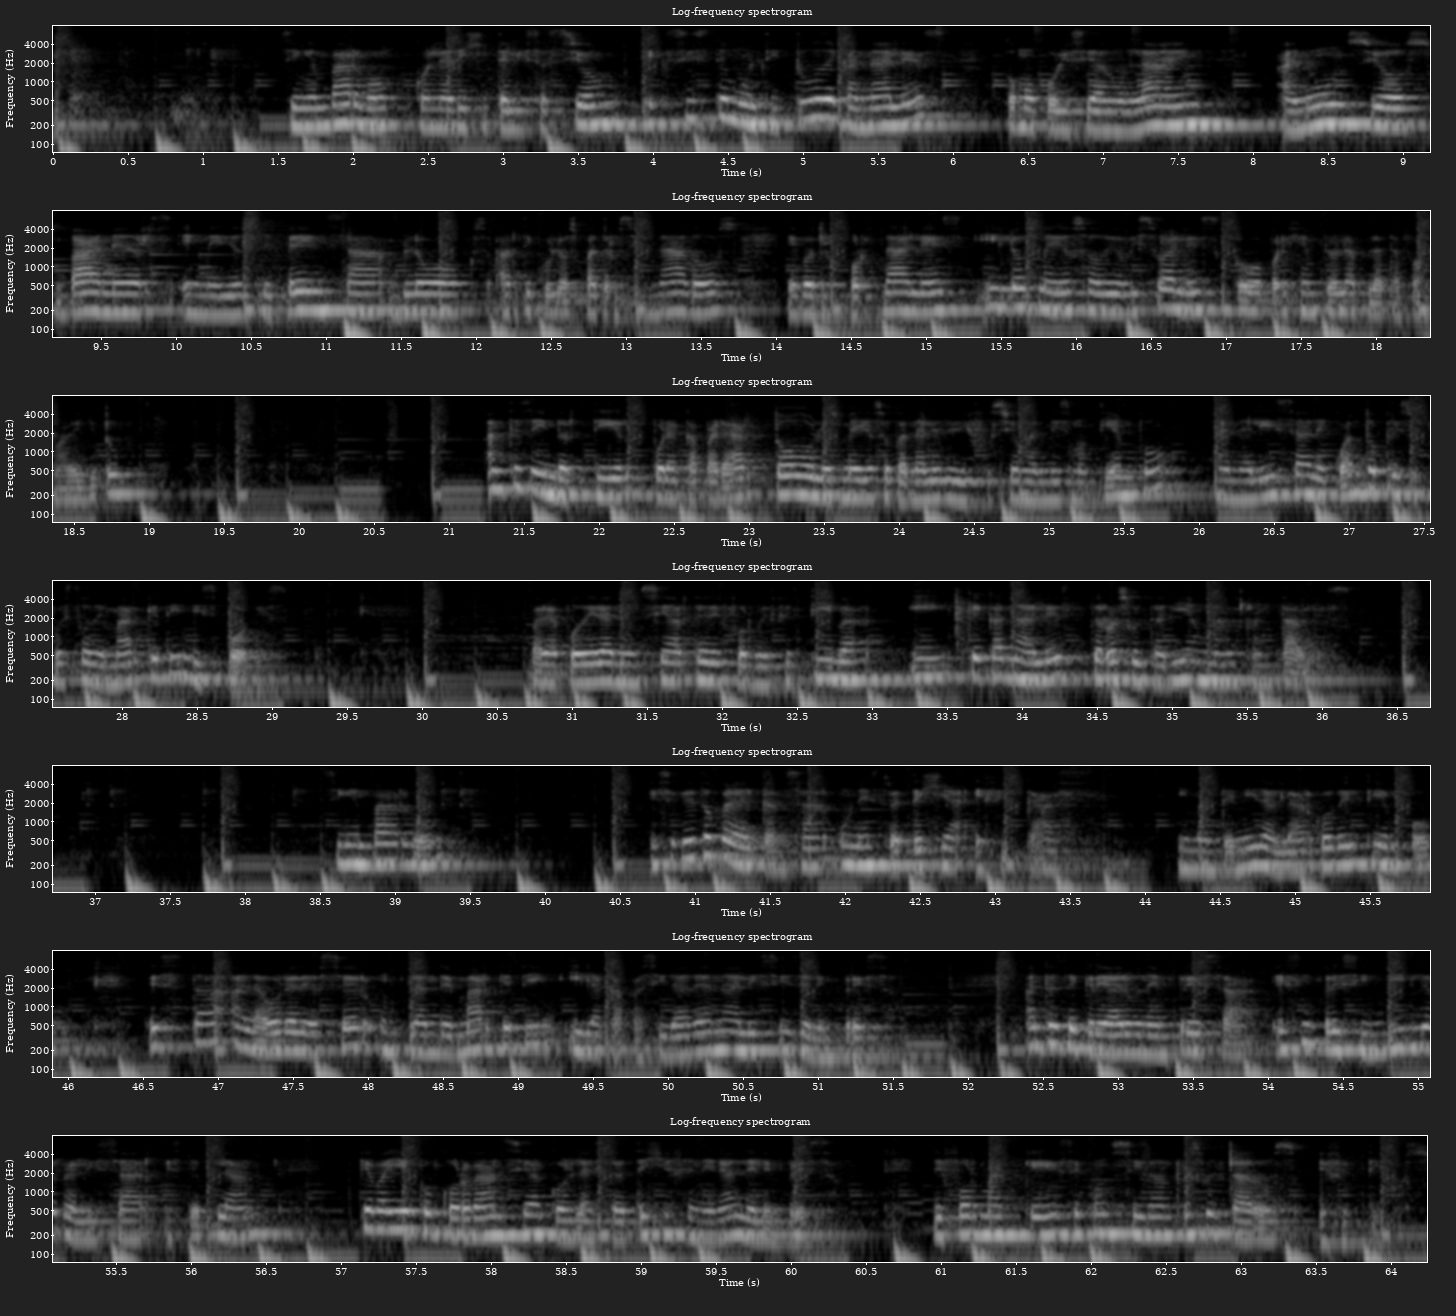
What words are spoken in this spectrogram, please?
Sin embargo, con la digitalización existe multitud de canales como publicidad online, anuncios, banners en medios de prensa, blogs, artículos patrocinados en otros portales y los medios audiovisuales como por ejemplo la plataforma de YouTube. Antes de invertir por acaparar todos los medios o canales de difusión al mismo tiempo, analiza de cuánto presupuesto de marketing dispones para poder anunciarte de forma efectiva y qué canales te resultarían más rentables. Sin embargo, el secreto para alcanzar una estrategia eficaz y mantenida a lo largo del tiempo está a la hora de hacer un plan de marketing y la capacidad de análisis de la empresa. Antes de crear una empresa es imprescindible realizar este plan que vaya en concordancia con la estrategia general de la empresa, de forma que se consigan resultados efectivos.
